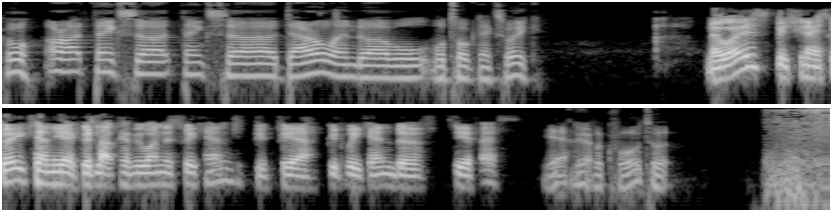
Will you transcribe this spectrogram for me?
Cool. All right. Thanks. Uh, thanks, uh, Darryl, and uh, we'll we'll talk next week. No worries. Speak to you next week. And yeah, good luck everyone this weekend. Yeah, good weekend of DFS. Yeah. Yeah. Look forward to it.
